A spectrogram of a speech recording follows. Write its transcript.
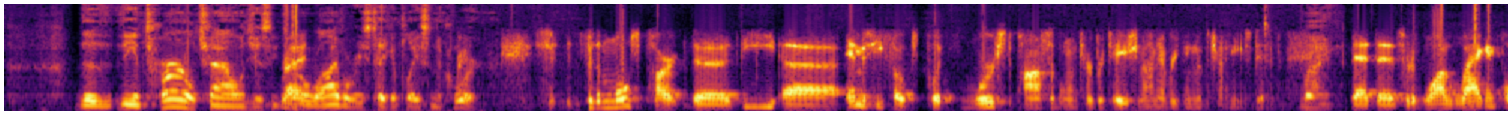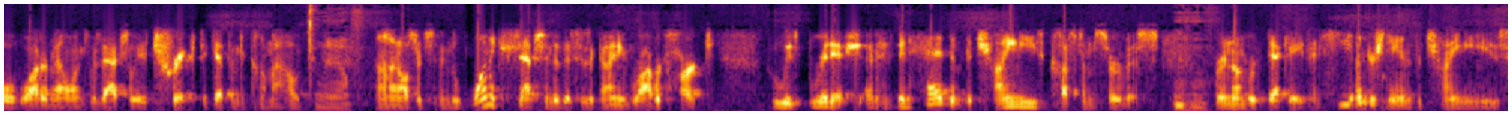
the the internal challenges, the Right. internal rivalries taking place in the court? So, for the most part, the the uh, embassy folks put worst possible interpretation on everything that the Chinese did. Right. That the sort of wagon full of watermelons was actually a trick to get them to come out. Yeah. uh, and all sorts of things. The one exception to this is a guy named Robert Hart, who is British and has been head of the Chinese Customs Service for a number of decades, and he understands the Chinese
